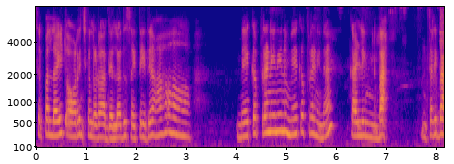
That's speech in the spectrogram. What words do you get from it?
ಸ್ವಲ್ಪ ಲೈಟ್ ಆರೆಂಜ್ ಕಲರ್ ಅದೆಲ್ಲದು ಸಹಿತ ಇದೆ. ಹಾ ಮೇಕಪ್ ರಾಣಿ ನೀನು ಮೇಕಪ್ ರಾಣಿನ? ಕಳ್ಳಿ ನೀನು ಬಾ. ಸರಿ ಬಾ.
